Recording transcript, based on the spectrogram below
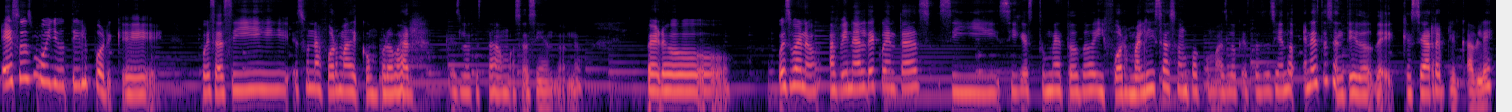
eso es muy útil porque pues así es una forma de comprobar qué es lo que estábamos haciendo, ¿no? Pero pues bueno, a final de cuentas, si sigues tu método y formalizas un poco más lo que estás haciendo, en este sentido de que sea replicable,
